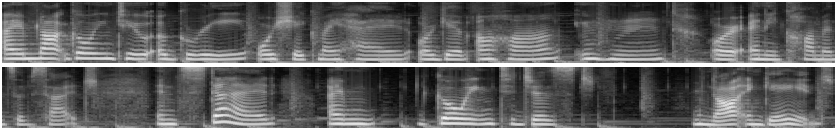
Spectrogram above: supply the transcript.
I am not going to agree or shake my head or give uh huh, mm hmm, or any comments of such. Instead, I'm going to just not engage.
